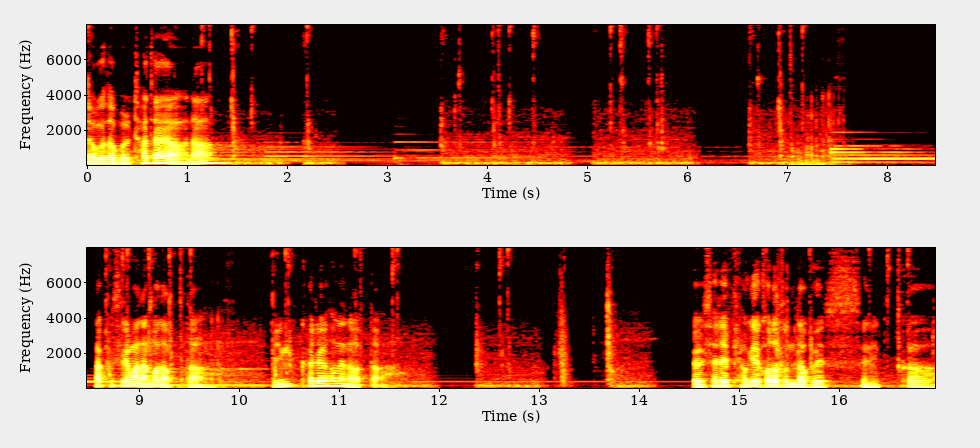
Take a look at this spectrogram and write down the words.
여기서 뭘 찾아야 하나? 딱히 쓸만한 건 없다. 링크를 손에 넣었다. 열쇠를 벽에 걸어둔다고 했으니까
